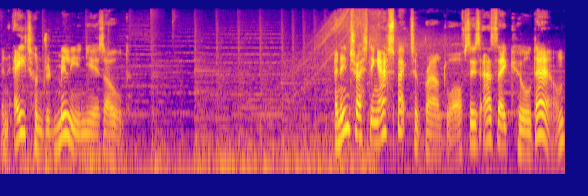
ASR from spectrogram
and 800 million years old. An interesting aspect of brown dwarfs is as they cool down,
